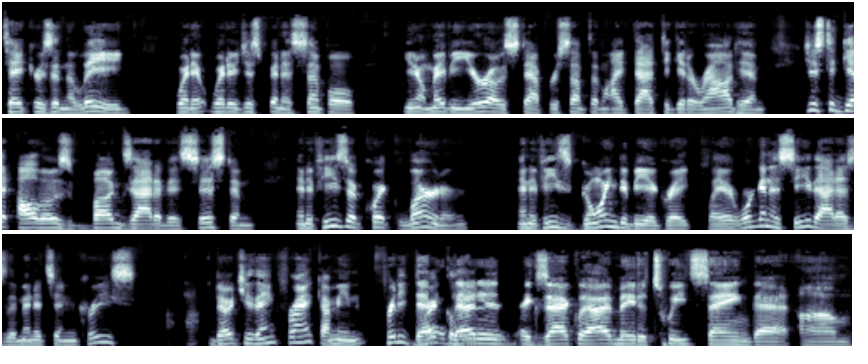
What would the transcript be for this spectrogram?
takers in the league when it would have just been a simple you know, maybe Euro step or something like that to get around him, just to get all those bugs out of his system. And if he's a quick learner and if he's going to be a great player, we're going to see that as the minutes increase. Uh, don't you think, Frank? I mean, pretty quickly. that, that is exactly. I made a tweet saying that um,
